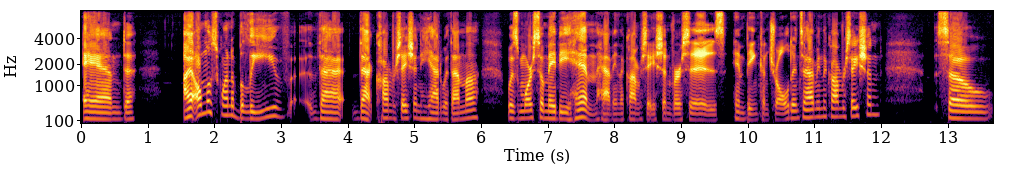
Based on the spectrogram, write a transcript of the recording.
And I almost want to believe that that conversation he had with Emma was more so maybe him having the conversation versus him being controlled into having the conversation. So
